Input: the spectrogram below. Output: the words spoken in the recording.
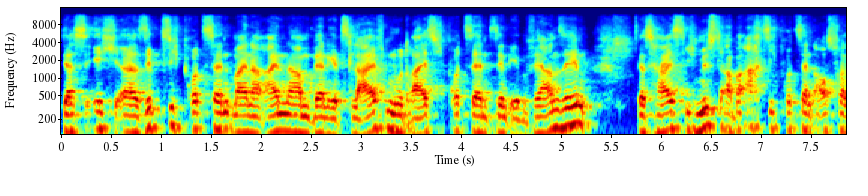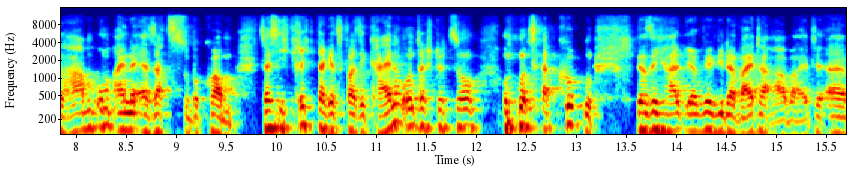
dass ich äh, 70 Prozent meiner Einnahmen werden jetzt live, nur 30 Prozent sind eben Fernsehen. Das heißt, ich müsste aber 80 Prozent Ausfall haben, um einen Ersatz zu bekommen. Das heißt, ich kriege da jetzt quasi keine Unterstützung und muss halt gucken, dass ich halt irgendwie wieder weiterarbeite. Äh,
